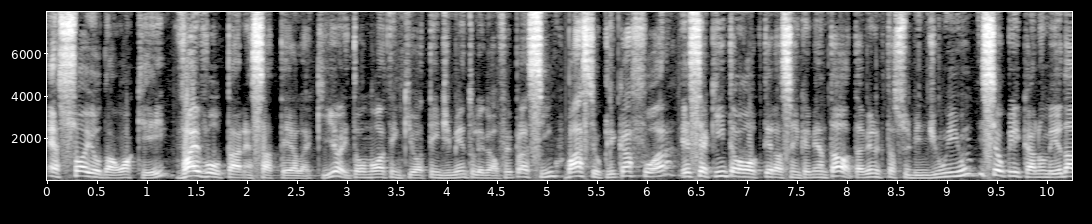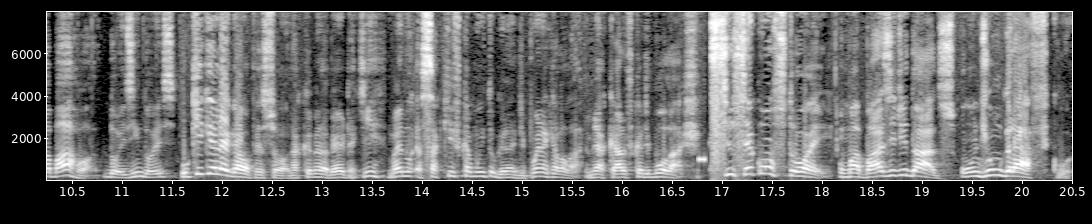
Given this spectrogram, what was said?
é só eu dar um OK, vai voltar nessa tela aqui, ó, então notem que o atendimento legal foi para 5, basta eu clicar fora, esse aqui então é a alteração incremental, ó, tá vendo que está subindo de 1 um em 1, um, e se eu clicar no meio da barra, ó, 2 em 2. O que que é legal, pessoal, na câmera aberta aqui, mas essa aqui fica muito grande, põe naquela lá, minha cara fica de bolacha. Se você constrói uma base de dados onde um gráfico,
